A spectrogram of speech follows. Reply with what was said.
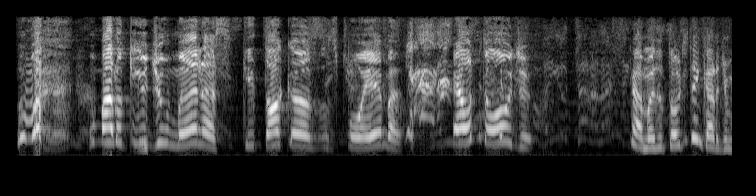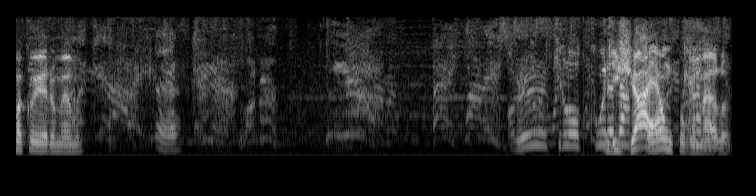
o, ma- o maluquinho de humanas que toca os, os poemas é o Toad. É, mas o Toad tem cara de maconheiro mesmo. É. Hum, que loucura Ele da já é um cogumelo.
